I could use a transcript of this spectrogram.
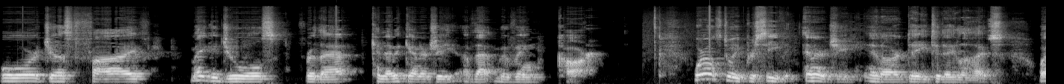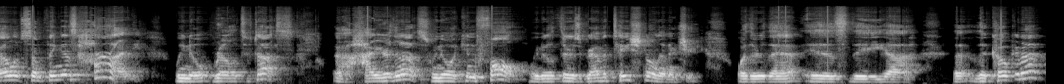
or just 5 megajoules for that kinetic energy of that moving car. Where else do we perceive energy in our day-to-day -day lives? Well, if something is high, we know relative to us uh, higher than us. We know it can fall. We know that there's gravitational energy, whether that is the uh, the, the, coconut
